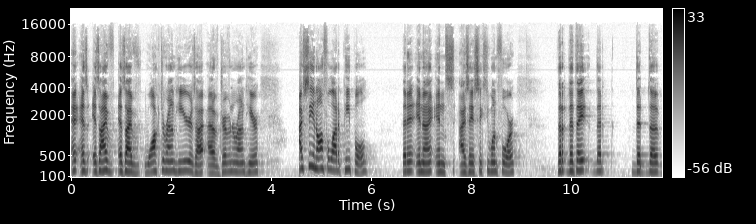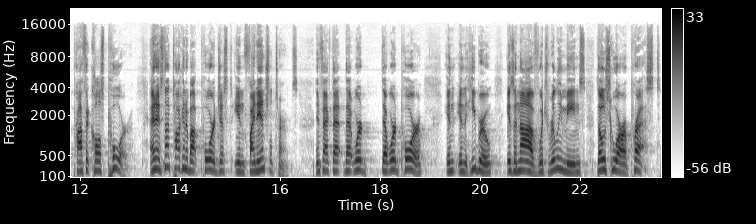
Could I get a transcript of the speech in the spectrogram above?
as, as, I've, as I've walked around here, as I, have driven around here, I see an awful lot of people that in, in, in Isaiah 61 4, that, that, they, that, that the prophet calls poor. And it's not talking about poor just in financial terms. In fact, that, that, word, that word poor in, in the Hebrew is anav, which really means those who are oppressed,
